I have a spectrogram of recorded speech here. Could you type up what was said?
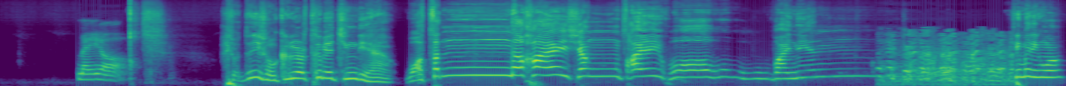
没有，哎呦，那首歌特别经典，我真的还想再活五百年，听没听过？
